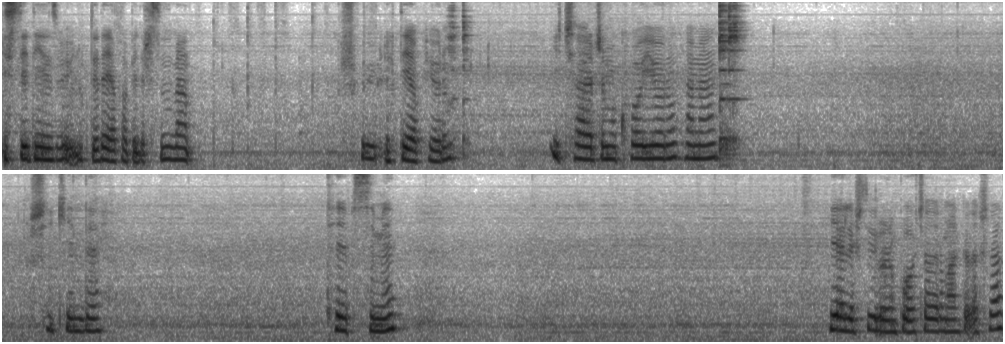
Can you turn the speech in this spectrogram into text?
istediğiniz büyüklükte de yapabilirsiniz. Ben şu büyüklükte yapıyorum. İç harcımı koyuyorum hemen. Bu şekilde tepsimi yerleştiriyorum poğaçalarım arkadaşlar.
